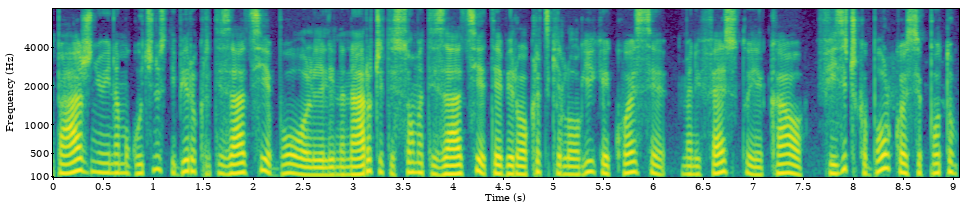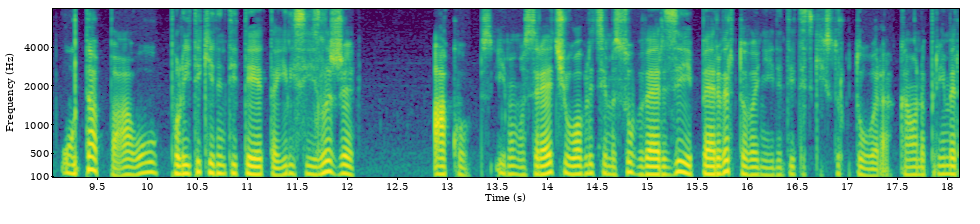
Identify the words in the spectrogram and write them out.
pažnju i na mogućnosti birokratizacije boli ili na naročite somatizacije te birokratske logike koja se manifestuje kao fizička bol koja se potom utapa u politike identiteta ili se izlaže ako imamo sreću u oblicima subverzije i pervertovanja identitetskih struktura, kao na primer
